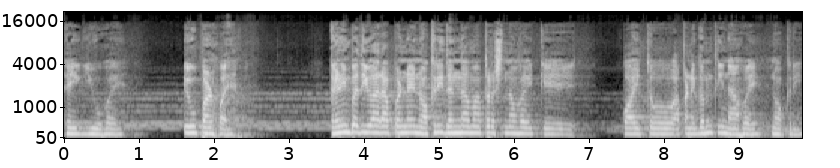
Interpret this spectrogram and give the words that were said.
થઈ ગયું હોય, એવું પણ હોય. ઘણી બધી વાર આપણને નોકરી ધંધામાં પ્રશ્ન હોય કે હોય તો આપણને ગમતી ના હોય નોકરી,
